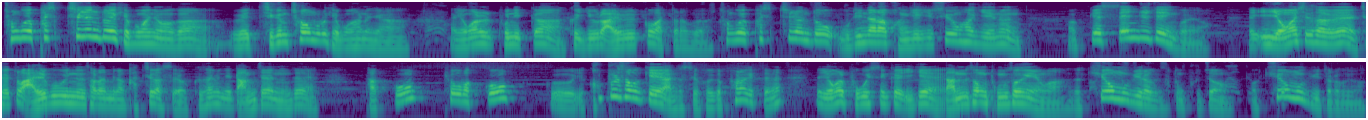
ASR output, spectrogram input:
1987년도에 개봉한 영화가 왜 지금 처음으로 개봉하느냐. 영화를 보니까 그 이유를 알 것 같더라고요. 1987년도 우리나라 관객이 수용하기에는 어, 꽤센 주제인 거예요. 이 영화 시사회 제가 좀 알고 있는 사람이랑 같이 갔어요. 그 사람이 남자였는데 받고 표 받고 그 커플석에 앉았어요. 거기가 편하기 때문에 영화를 보고 있으니까 이게 남성 동성애 영화, 그러니까 퀴어 무비라고 보통 부르죠. 어, 퀴어 무비더라고요.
